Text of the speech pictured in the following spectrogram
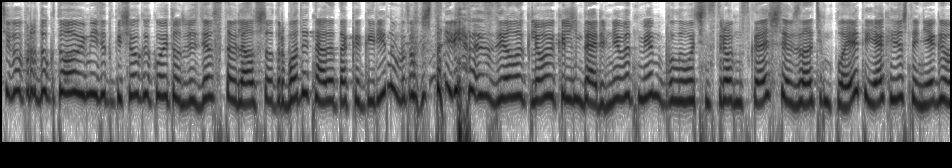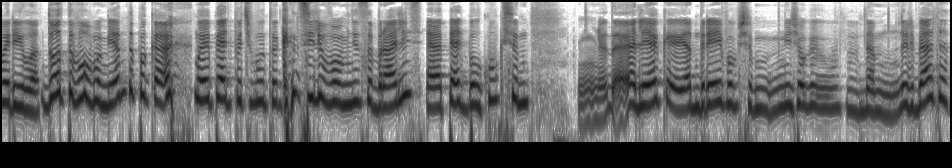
типа продуктовый митинг, еще какой-то, он везде вставлял, что вот работать надо так, как Ирина, потому что Ирина сделала клевый календарь. мне в этот момент было очень стрёмно сказать, что я взяла темплейт, и я, конечно, не говорила. До того момента, пока мы опять почему-то консилиумом не собрались, опять был Куксин, Олег, и Андрей, в общем, еще там, ребята,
